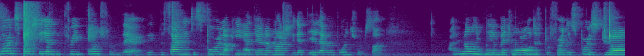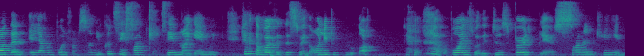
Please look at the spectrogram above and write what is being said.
weren't supposed to get the three points from there. They decided to score a lucky header and I managed to get 11 points from Son. I annoyed me a bit more. I would have preferred the Spurs draw than 11 points from Son. You could say Son saved my game week. If you think about it this way, the only people who got points were the two Spurs players, Son and Kane.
